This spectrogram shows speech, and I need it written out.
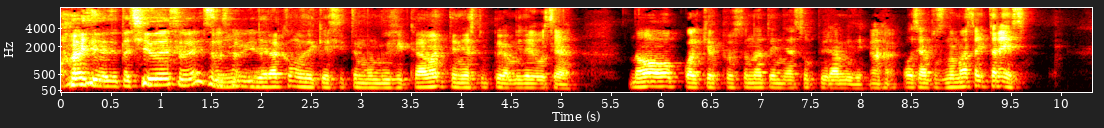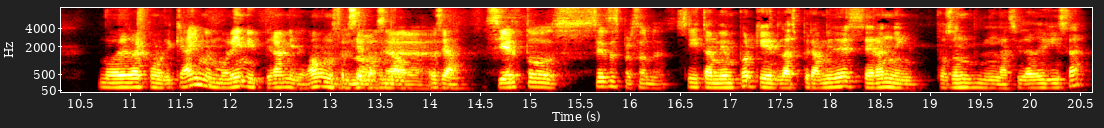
Oye, está chido eso, ¿eh? Eso no Sí, y era como de que si te momificaban tenías tu pirámide, o sea, no cualquier persona tenía su pirámide. Ajá. O sea, pues nomás hay tres. No era como de que, ay, me morí mi pirámide, vámonos al No, cielo. o sea, no, o sea, Ciertos, ciertas personas. sí, también porque las pirámides eran en, pues son en la ciudad de Giza,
